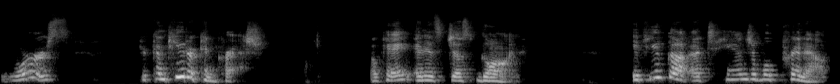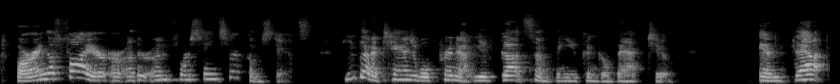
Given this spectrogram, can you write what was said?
worse, your computer can crash. Okay, and it's just gone. If you've got a tangible printout, barring a fire or other unforeseen circumstance, if you've got a tangible printout, you've got something you can go back to. And that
